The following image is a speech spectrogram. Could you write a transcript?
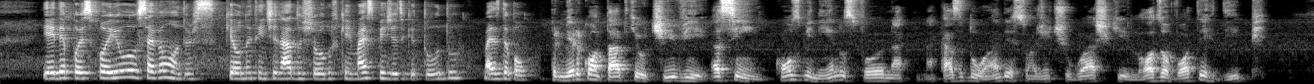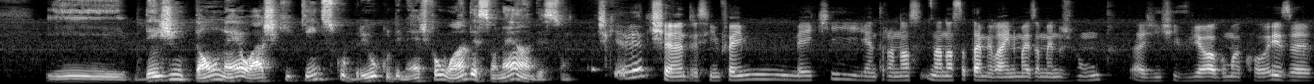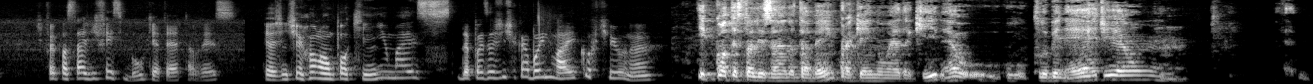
E aí depois foi o Seven Wonders, que eu não entendi nada do jogo, fiquei mais perdido que tudo, mas deu bom. O primeiro contato que eu tive, assim, com os meninos foi na, na casa do Anderson, a gente jogou acho que Lords of Waterdeep. E desde então, né, eu acho que quem descobriu o Clube Net foi o Anderson, né, Anderson? Acho que é o Alexandre, assim, foi meio que entrou na nossa, na nossa timeline mais ou menos junto. A gente viu alguma coisa, acho que foi postagem de Facebook até, talvez. E a gente enrolou um pouquinho, mas depois a gente acabou indo lá e curtiu, né? E contextualizando também, para quem não é daqui, né, o, o Clube Nerd é um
